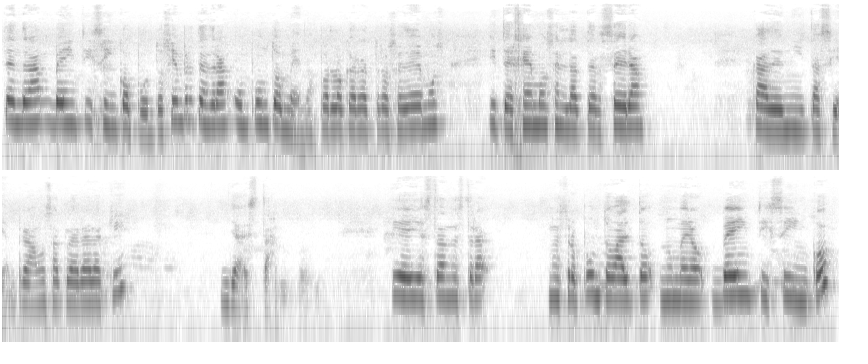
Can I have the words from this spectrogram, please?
tendrán 25 puntos. Siempre tendrán un punto menos, por lo que retrocedemos y tejemos en la tercera cadenita siempre. Vamos a aclarar aquí. Ya está. Y ahí está nuestro punto alto número 25.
